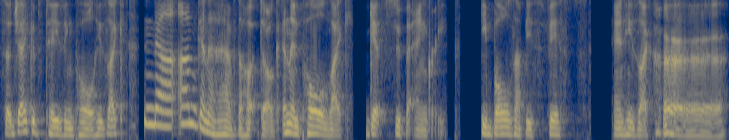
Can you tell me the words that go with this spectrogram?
So Jacob's teasing Paul. He's like, nah, I'm gonna have the hot dog. And then Paul, like, gets super angry. He balls up his fists and he's like, Arr.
